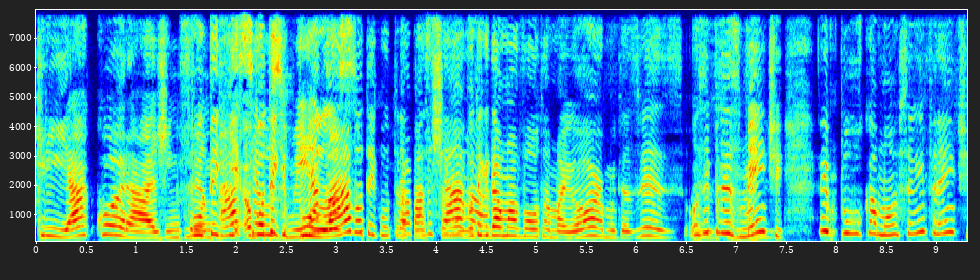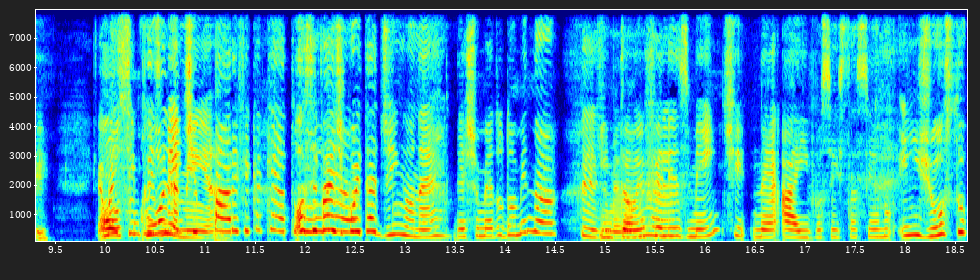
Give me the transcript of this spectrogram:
criar coragem, Vou enfrentar que, eu vou ter seus que medos. pular, vou ter que ultrapassar, vou ter que dar uma volta maior, muitas vezes. Ou Exatamente. simplesmente eu empurro com a mão e sigo em frente. É uma Ou escolha simplesmente minha. para e fica quieto. Ou se faz de lugar. coitadinho, né? Deixa o medo dominar. Seja Então, né? infelizmente, né, aí você está sendo injusto,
